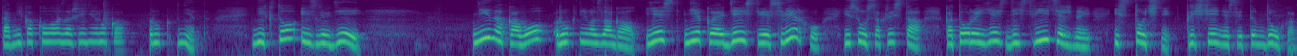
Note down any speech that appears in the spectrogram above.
Там никакого возложения рук, рук нет. Никто из людей ни на кого рук не возлагал. Есть некое действие сверху Иисуса Христа, который есть действительный источник крещения Святым Духом.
